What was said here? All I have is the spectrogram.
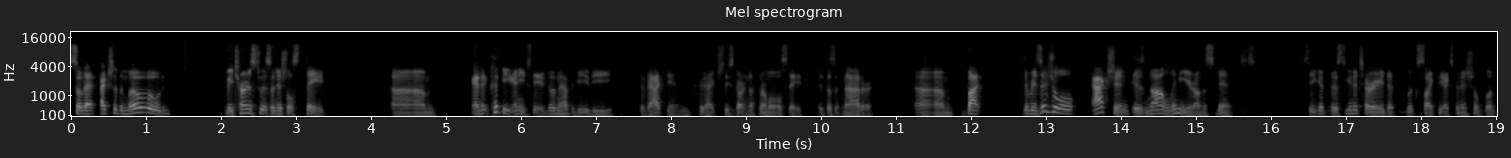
so that actually the mode returns to its initial state. Um, and it could be any state. It doesn't have to be the, the vacuum. It could actually start in a thermal state. It doesn't matter. Um, but the residual action is nonlinear on the spins. So you get this unitary that looks like the exponential of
